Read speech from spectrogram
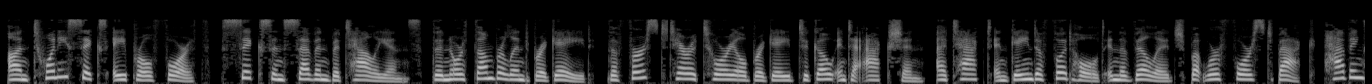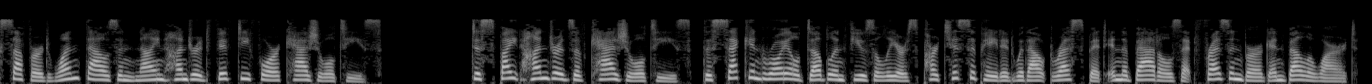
On 26 April 4, 6 and 7 battalions, the Northumberland Brigade, the 1st Territorial Brigade to go into action, attacked and gained a foothold in the village but were forced back, having suffered 1,954 casualties. Despite hundreds of casualties, the 2nd Royal Dublin Fusiliers participated without respite in the battles at Frezenberg and Bellewaerde.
